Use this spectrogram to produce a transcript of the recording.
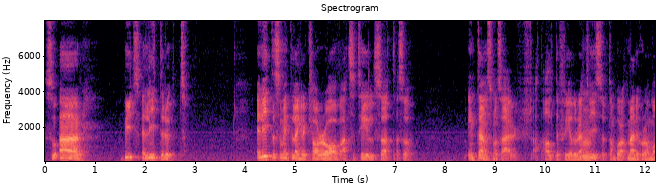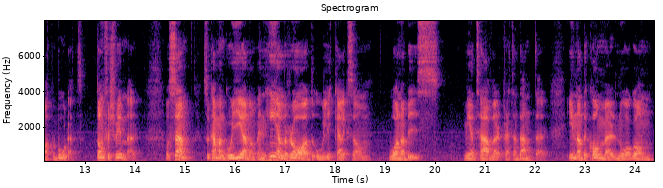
så är byts eliter ut. Eliter som inte längre klarar av att se till så att, alltså, inte ens något så här att allt är fred och rättvisa utan bara att människor har mat på bordet. De försvinner. Och sen så kan man gå igenom en hel rad olika liksom wannabes, medtävlare, pretendenter innan det kommer någon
